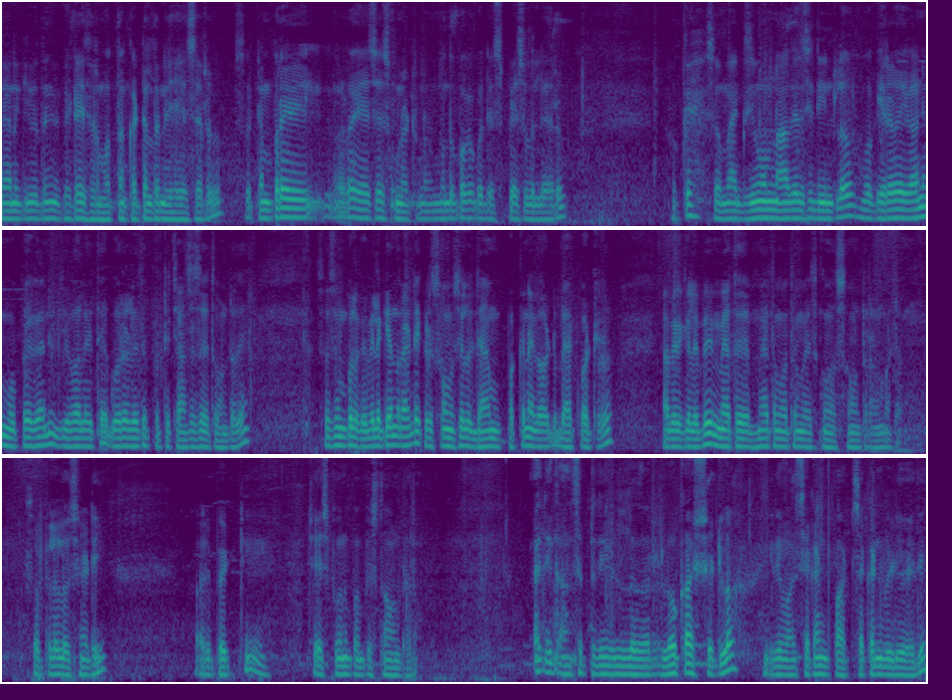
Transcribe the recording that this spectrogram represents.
దానికి ఈ విధంగా కట్టేశారు మొత్తం కట్టెలతోనే చేశారు సో టెంపరీ కూడా వేసేసుకున్నట్టున్నారు ముందు పక్క కొద్దిగా స్పేస్ వదిలేరు. ఓకే సో మ్యాక్సిమం నాకు తెలిసి దీంట్లో ఒక ఇరవై కానీ ముప్పై కానీ జీవాలు అయితే గొర్రెలు అయితే పుట్టే ఛాన్సెస్ అయితే ఉంటుంది. సో సింపుల్గా వీళ్ళకి ఏంటంటే ఇక్కడ సోమశీల డ్యామ్ పక్కనే కాబట్టి బ్యాక్ వాటర్ అక్కడికి వెళ్ళిపోయి మేత మేత మొత్తం వేసుకొని వస్తూ ఉంటారు అనమాట సో పిల్లలు వచ్చినట్టు వాళ్ళు పెట్టి చేసుకొని పంపిస్తూ ఉంటారు. అది కాన్సెప్ట్ ఇది షెడ్లో ఇది మన సెకండ్ పార్ట్ సెకండ్ వీడియో ఇది.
